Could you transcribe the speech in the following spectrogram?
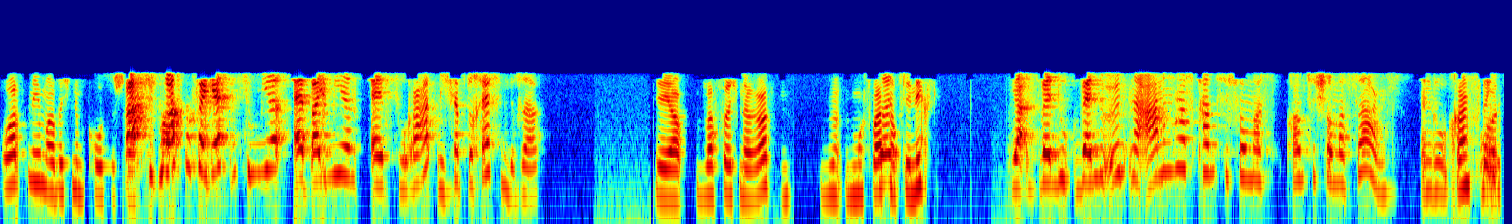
Ort nehmen, aber ich nehme große Stadt. Warte, du hast doch vergessen zu mir, äh, bei mir äh, zu raten. Ich habe doch Hessen gesagt. Ja, ja, was soll ich denn da raten? Du musst warten auf den nächsten. Ja, wenn du, wenn du irgendeine Ahnung hast, kannst du schon was, kannst du schon was sagen. Wenn du. Frankfurt.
